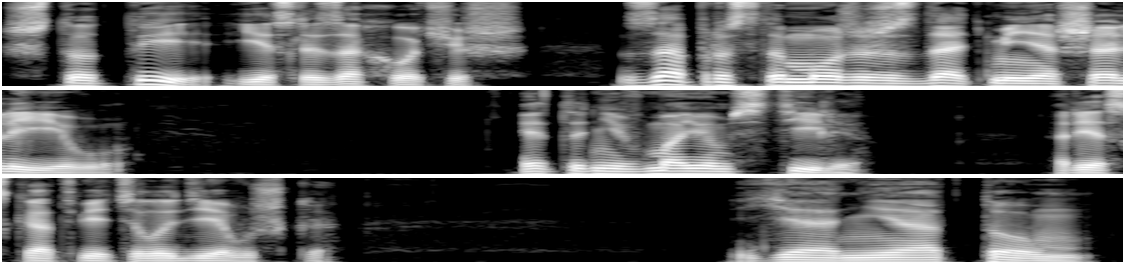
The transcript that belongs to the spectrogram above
что ты, если захочешь, запросто можешь сдать меня Шалиеву». «Это не в моем стиле», — резко ответила девушка. «Я не о том», —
